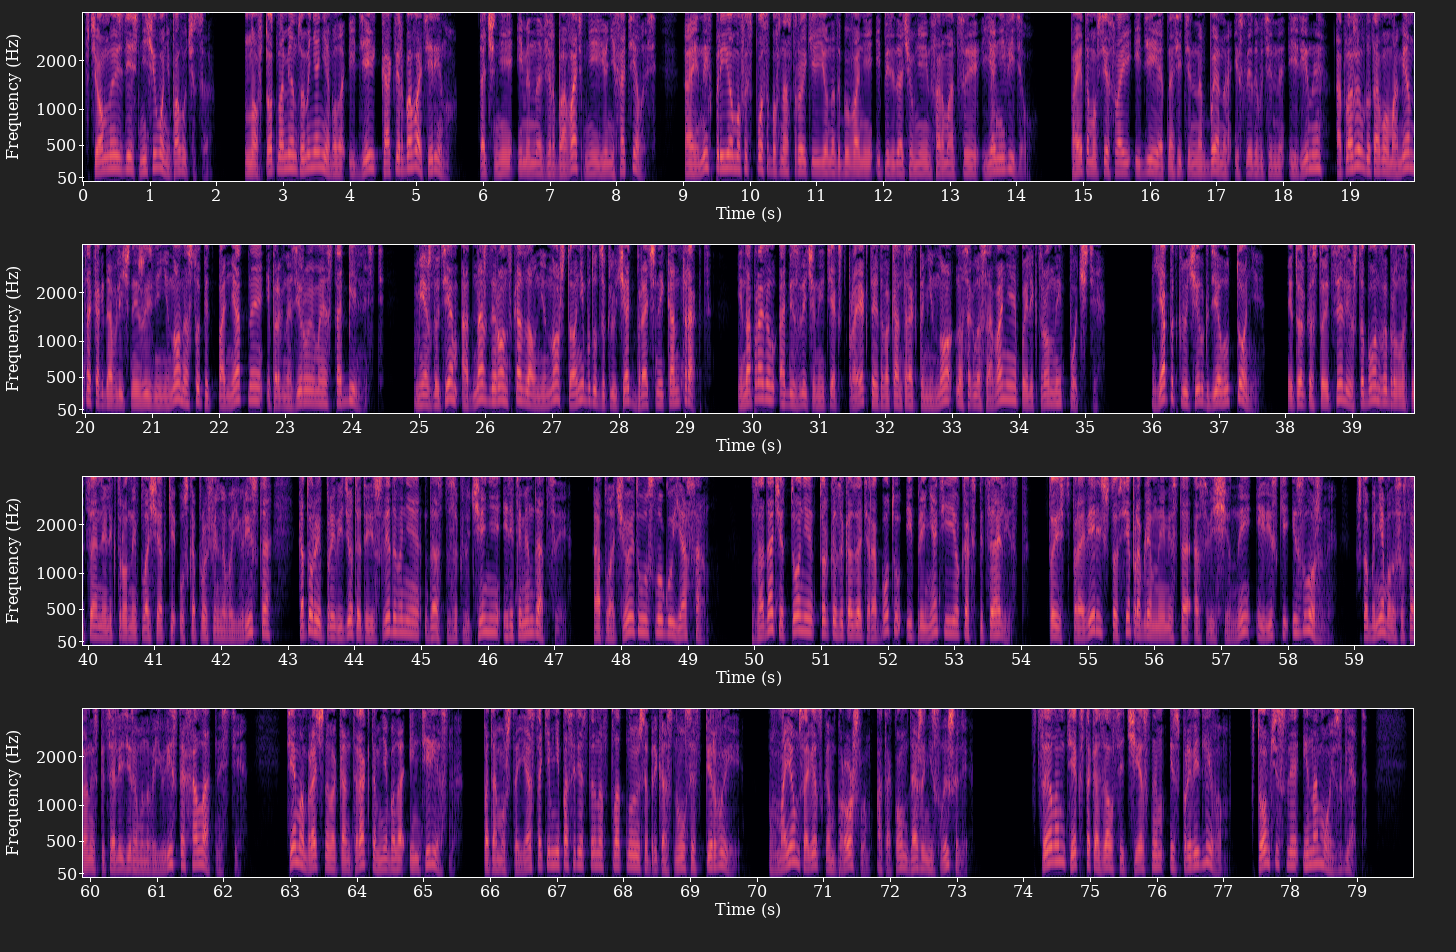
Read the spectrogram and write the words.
В темную здесь ничего не получится. Но в тот момент у меня не было идей, как вербовать Ирину. Точнее, именно вербовать мне ее не хотелось. А иных приемов и способов настройки ее на добывание и передачу мне информации я не видел. Поэтому все свои идеи относительно Бена и, следовательно, Ирины отложил до того момента, когда в личной жизни Нино наступит понятная и прогнозируемая стабильность. Между тем, однажды Рон сказал Нино, что они будут заключать брачный контракт, и направил обезличенный текст проекта этого контракта Нино на согласование по электронной почте. Я подключил к делу Тони, и только с той целью, чтобы он выбрал на специальной электронной площадке узкопрофильного юриста, который проведет это исследование, даст заключение и рекомендации. Оплачу эту услугу я сам. Задача Тони — только заказать работу и принять ее как специалист. То есть проверить, что все проблемные места освещены и риски изложены чтобы не было со стороны специализированного юриста халатности. Тема брачного контракта мне была интересна, потому что я с таким непосредственно вплотную соприкоснулся впервые. В моем советском прошлом о таком даже не слышали. В целом текст оказался честным и справедливым, в том числе и на мой взгляд.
